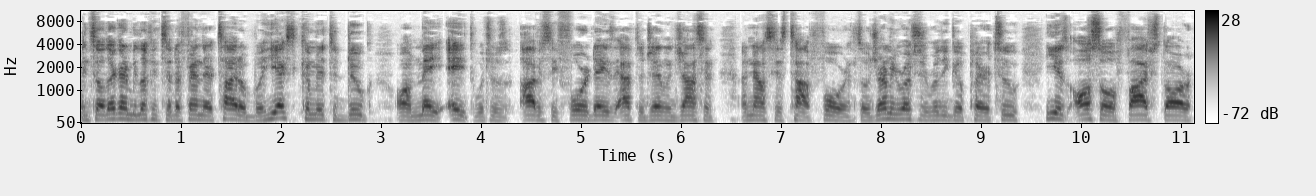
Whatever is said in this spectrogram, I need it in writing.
and so they're going to be looking to defend their title. But he actually committed to Duke on May 8th, which was obviously four days after Jalen Johnson announced his top four. And so Jeremy Roach is a really good player, too. He is also a five star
